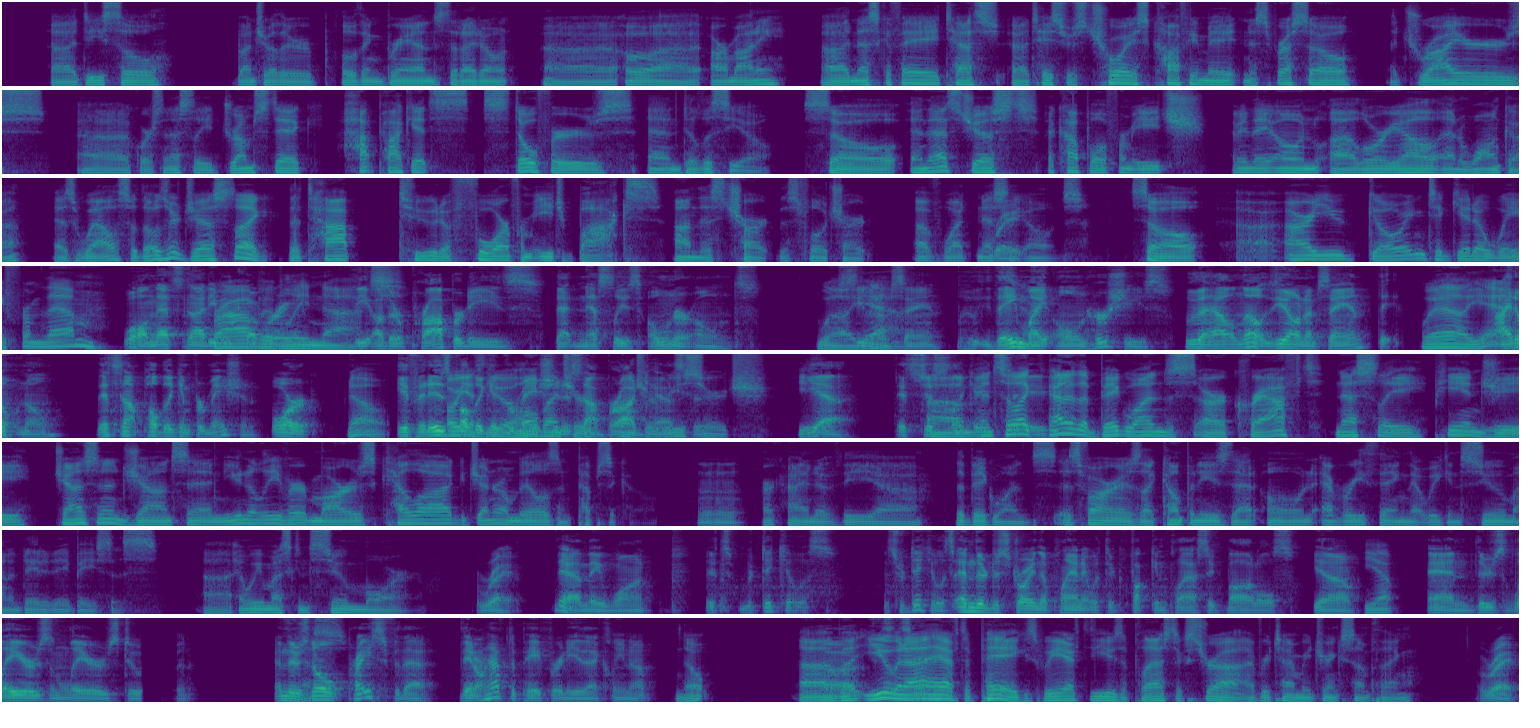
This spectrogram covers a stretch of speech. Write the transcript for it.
Diesel, a bunch of other clothing brands that I don't. Oh, Armani, uh, Nescafe, Tas- uh, Taster's Choice, Coffee Mate, Nespresso, uh, Dreyer's, uh, of course, Nestle Drumstick, Hot Pockets, Stouffer's, and Delissio. So, and that's just a couple from each. I mean, they own uh, L'Oreal and Wonka as well. So those are just like the top two to four from each box on this chart, this flow chart of what Nestle Right. owns. So, are you going to get away from them? well, and that's not even Probably covering not. the other properties that Nestle's owner owns. Well, See yeah. what I'm saying? They Yeah. might own Hershey's. Who the hell knows? You know what I'm saying? They- Well, yeah. I don't know. It's not public information. Or no, if it is Or public a whole information, it's of- not broadcasted. research. Yeah. It's just Um, like and so like kind of the big ones are Kraft, Nestle, P and G, Johnson and Johnson, Unilever, Mars, Kellogg, General Mills, and PepsiCo Mhm. are kind of the uh, the big ones as far as like companies that own everything that we consume on a day to day basis, uh, and we must consume more. Right. Yeah, and they want it's ridiculous. It's ridiculous. And they're destroying the planet with their fucking plastic bottles, you know? Yep. And there's layers and layers to it. And there's no price for that. They don't have to pay for any of that cleanup. Nope. Uh, Uh, but you and I have to pay because we have to use a plastic straw every time we drink something. Right.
